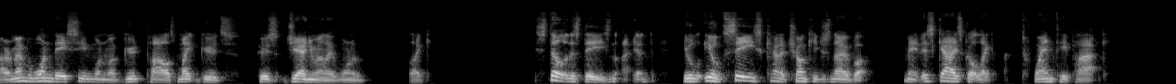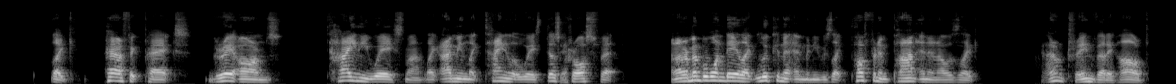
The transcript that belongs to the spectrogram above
I remember one day seeing one of my good pals, Mike Goods, who's genuinely one of the like still to this day, he's not, he'll you'll see he's kind of chunky just now, but mate, this guy's got like a 20 pack, like perfect pecs, great arms, tiny waist, man. Like I mean, like tiny little waist, does CrossFit. And I remember one day like looking at him and he was like puffing and panting, and I was like, I don't train very hard.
